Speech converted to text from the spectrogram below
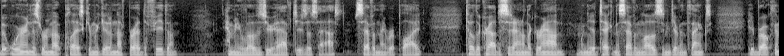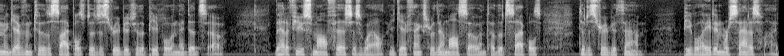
But where in this remote place can we get enough bread to feed them? How many loaves do you have? Jesus asked. Seven, they replied. He told the crowd to sit down on the ground. When he had taken the seven loaves and given thanks, he broke them and gave them to the disciples to distribute to the people, and they did so. They had a few small fish as well. He gave thanks for them also and told the disciples to distribute them. People ate and were satisfied.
